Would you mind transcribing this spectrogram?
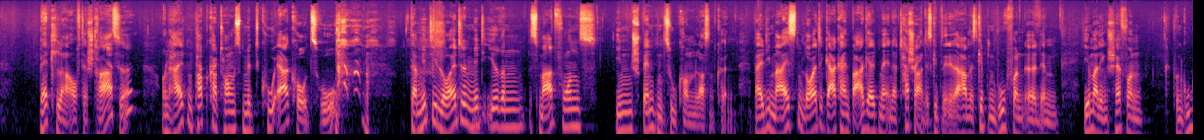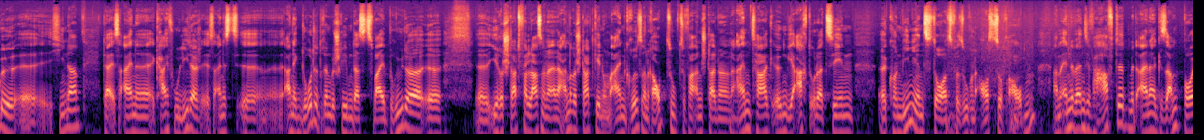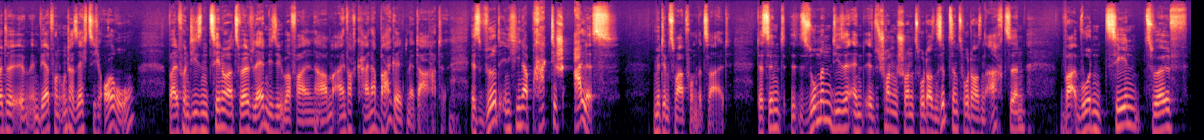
Bettler auf der Straße und halten Pappkartons mit QR-Codes hoch, damit die Leute mit ihren Smartphones ihnen Spenden zukommen lassen können. Weil die meisten Leute gar kein Bargeld mehr in der Tasche haben. Es gibt, haben, es gibt ein Buch von äh, dem ehemaligen Chef von von Google äh, China. Da ist eine Kai-Fu Li, da ist eine äh, Anekdote drin beschrieben, dass zwei Brüder äh, äh, ihre Stadt verlassen und in eine andere Stadt gehen, um einen größeren Raubzug zu veranstalten und an einem Tag irgendwie acht oder zehn äh, Convenience Stores versuchen auszurauben. Am Ende werden sie verhaftet mit einer Gesamtbeute im, im Wert von unter 60 Euro weil von diesen 10 oder 12 Läden, die sie überfallen haben, einfach keiner Bargeld mehr da hatte. Es wird in China praktisch alles mit dem Smartphone bezahlt. Das sind Summen, die sind schon, schon 2017, 2018 war, wurden 10, 12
